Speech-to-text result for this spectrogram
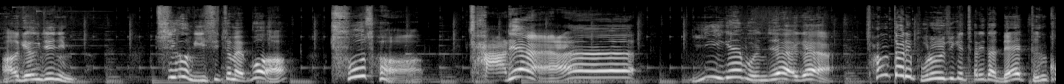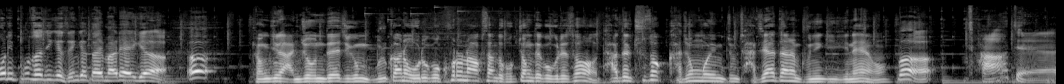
박영진입니다. 지금 이 시점에 뭐? 추석. 차례! 이게 문제야, 이게. 창다리 부러지게 차리다 내 등골이 부서지게 생겼다, 이 말이야, 이게. 어? 경기는 안 좋은데 지금 물가는 오르고 코로나 확산도 걱정되고 그래서 다들 추석 가족 모임 좀 자제하자는 분위기이긴 해요. 뭐? 자제.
